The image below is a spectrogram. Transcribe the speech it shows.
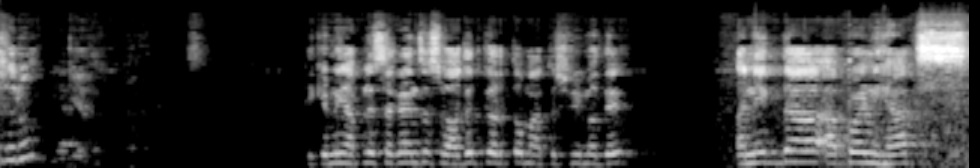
सुरू? ठीक आहे मी आपल्या सगळ्यांचं स्वागत करतो मातोश्रीमध्ये. अनेकदा आपण ह्याच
